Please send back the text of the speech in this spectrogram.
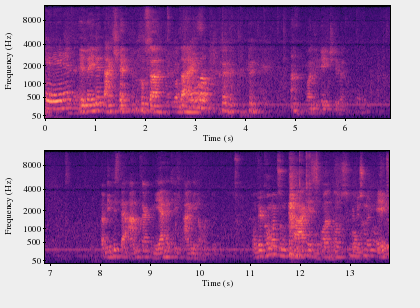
Helene. Helene, danke. Und der, und der Heimo Also, waren die Gegenstimmen. Damit ist der Antrag mehrheitlich angenommen. Und wir kommen zum Tagesordnungspunkt 11,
